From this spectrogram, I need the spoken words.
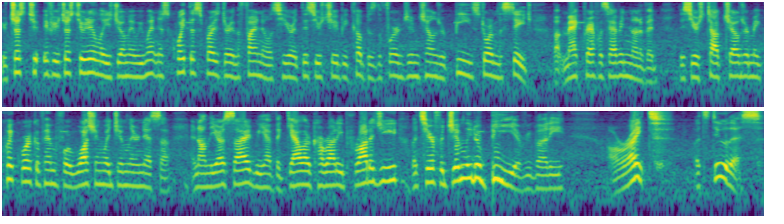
You're just if you're just tuning in, ladies and gentlemen, we witnessed quite the surprise during the finals here at this year's JP Cup as the former gym challenger B stormed the stage, but Matt was having none of it. This year's top challenger made quick work of him before washing away gym leader Nessa. And on the other side, we have the Galar Karate Prodigy. Let's hear for gym leader Bea, everybody. Alright, let's do this.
